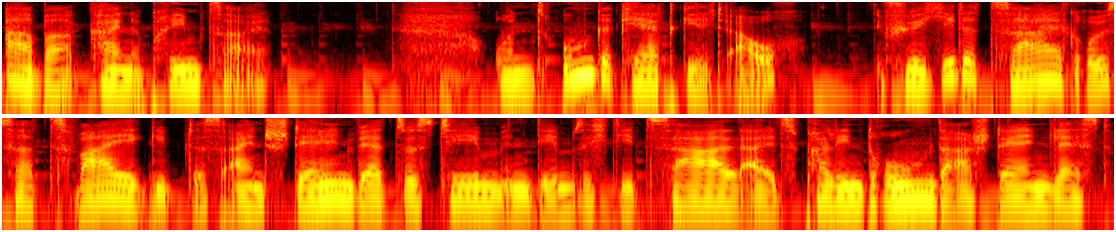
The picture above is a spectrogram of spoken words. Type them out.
aber keine Primzahl. Und umgekehrt gilt auch, für jede Zahl größer 2 gibt es ein Stellenwertsystem, in dem sich die Zahl als Palindrom darstellen lässt.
